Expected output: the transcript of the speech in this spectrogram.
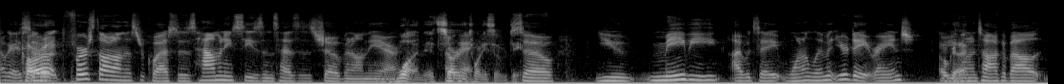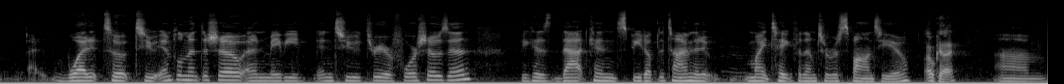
Okay, Kara? so first thought on this request is how many seasons has this show been on the air? One. It started in 2017. So you maybe, I would say, want to limit your date range. or You want to talk about uh, what it took to implement the show and maybe into three or four shows in because that can speed up the time that it might take for them to respond to you. Okay. Um,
